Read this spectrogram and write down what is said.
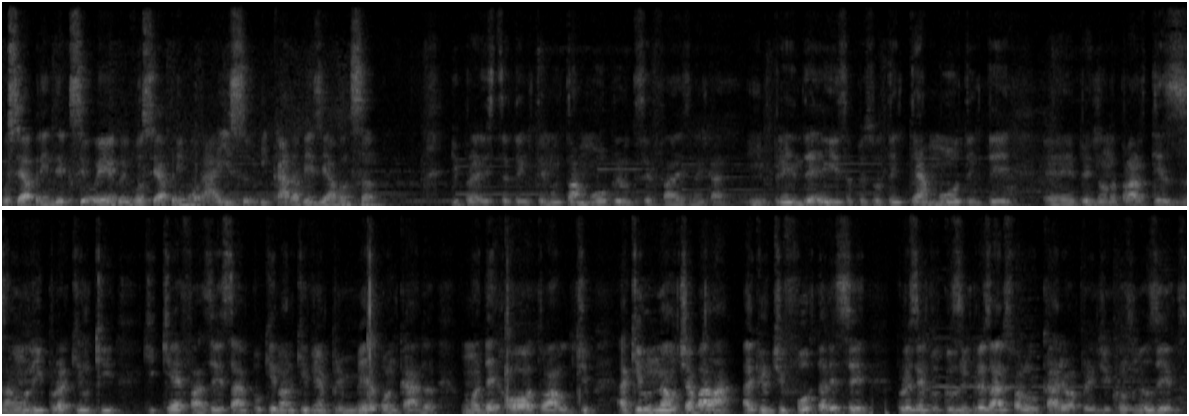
você aprender com seu erro e você aprimorar isso e cada vez ir avançando. E para isso você tem que ter muito amor pelo que você faz, né, cara? E empreender é isso, a pessoa tem que ter amor, tem que ter, é, perdão da palavra, tesão ali por aquilo que, que quer fazer, sabe? Porque na hora que vem a primeira pancada, uma derrota ou algo do tipo, aquilo não te abalar, aquilo te fortalecer. Por exemplo, que os empresários falou, cara, eu aprendi com os meus erros.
